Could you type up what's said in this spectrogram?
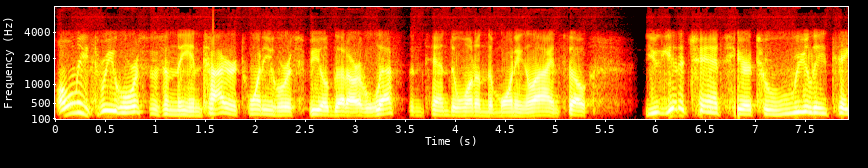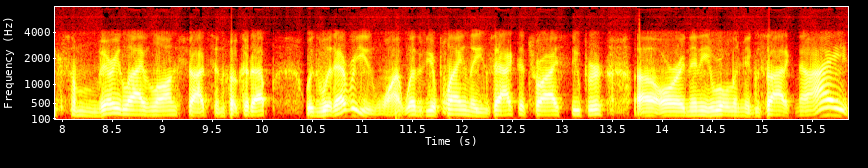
only three horses in the entire 20 horse field that are less than 10 to 1 on the morning line. So you get a chance here to really take some very live long shots and hook it up with whatever you want, whether you're playing the exacta try super uh, or in any rolling exotic. Now, I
